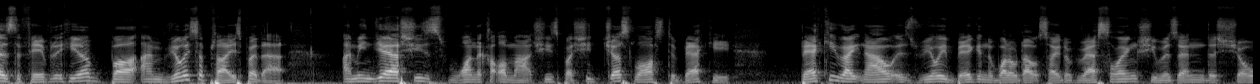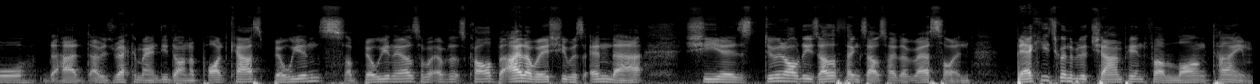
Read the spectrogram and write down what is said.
is the favourite here, but I'm really surprised by that. I mean, yeah, she's won a couple of matches, but she just lost to Becky. Becky right now is really big in the world outside of wrestling. She was in the show that had I was recommended on a podcast, Billions or Billionaires or whatever it's called. But either way, she was in that. She is doing all these other things outside of wrestling. Becky's going to be the champion for a long time.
